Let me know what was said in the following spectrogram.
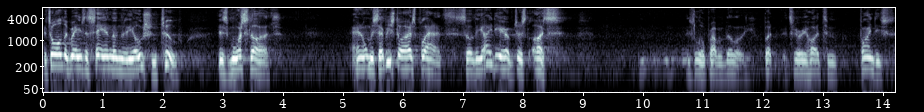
It's all the grains of sand under the ocean, too. There's more stars. And almost every star has planets. So the idea of just us a low probability, but it's very hard to find these.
